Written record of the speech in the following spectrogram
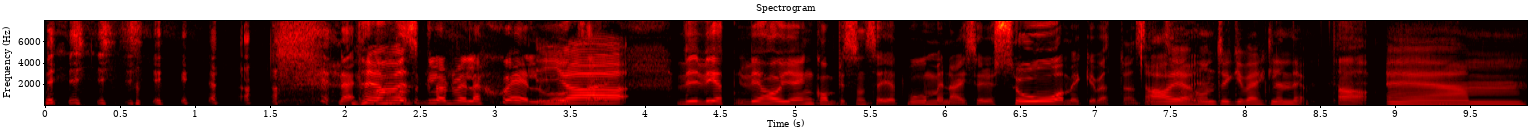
nej. Nej, Nej, man får såklart välja själv. Och så här, Ja, vi, vet, vi har ju en kompis som säger att Womanizer är så mycket bättre än ja, ja, hon tycker verkligen det. ja. Ehm,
